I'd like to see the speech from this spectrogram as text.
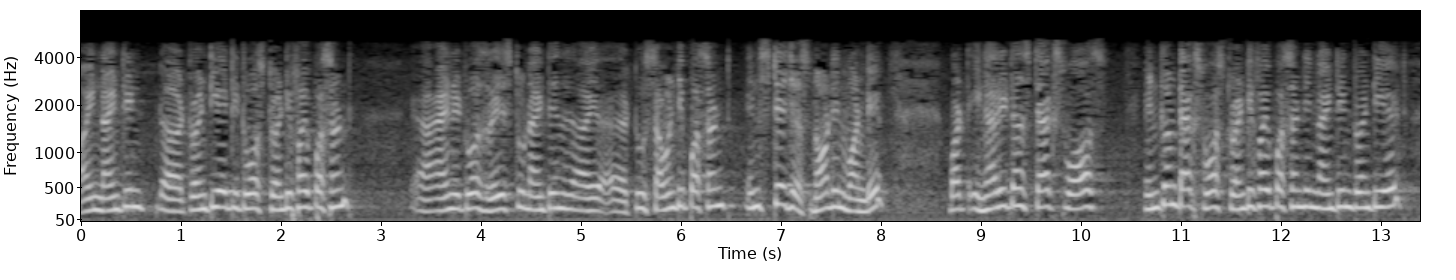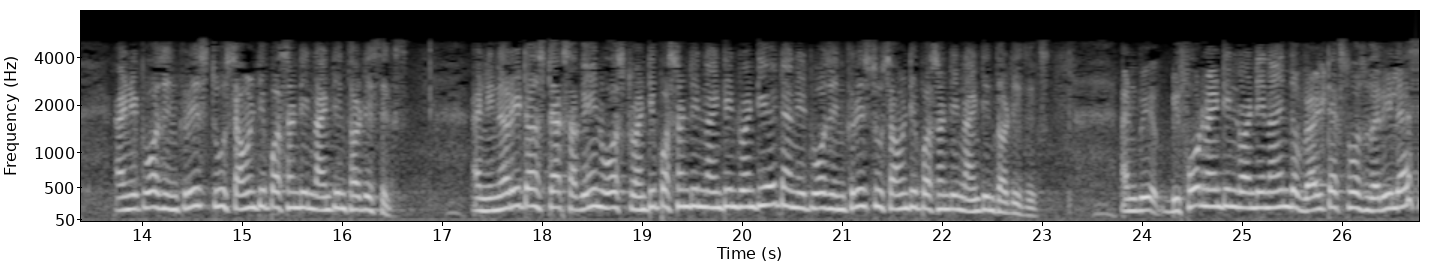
in 1928 uh, it was 25% uh, and it was raised to 19 uh, to 70% in stages, not in one day. But inheritance tax was, income tax was 25% in 1928 and it was increased to 70% in 1936. And inheritance tax again was 20% in 1928 and it was increased to 70% in 1936. And before 1929, the wealth tax was very less.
